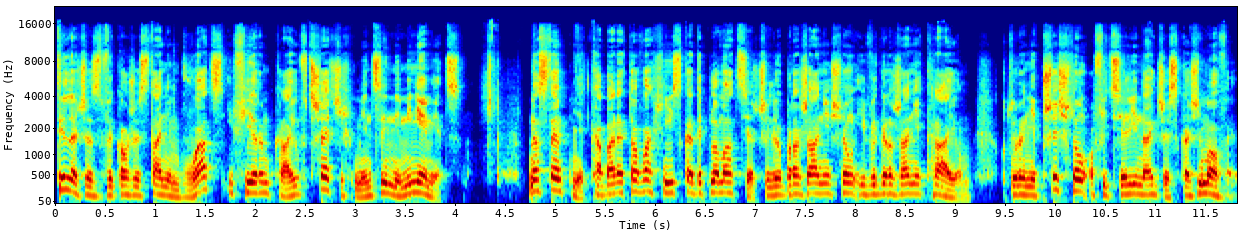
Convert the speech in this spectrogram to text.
Tyle, że z wykorzystaniem władz i firm krajów trzecich, m.in. Niemiec. Następnie kabaretowa chińska dyplomacja, czyli obrażanie się i wygrażanie krajom, które nie przyślą oficjeli na igrzyska zimowe.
